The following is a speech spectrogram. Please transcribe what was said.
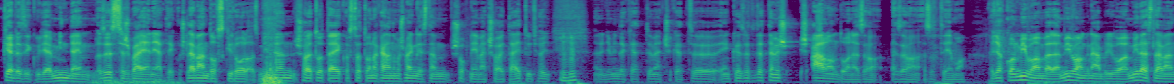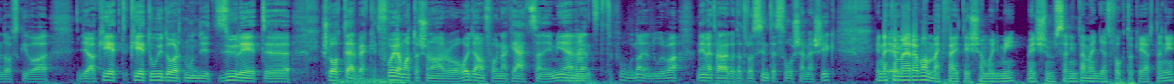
kérdezik ugye minden, az összes Bayern játékos Lewandowski-ról, az minden sajtótájékoztatónak állandó, most megnéztem sok német sajtájt, úgyhogy uh-huh. ugye mind a kettő meccsüket én közvetítettem, és, és állandóan ez a, ez a, ez a téma. Hogy akkor mi van vele, mi van Gnábrival, mi lesz Lewandowskival. Ugye a két, két új Dortmundit, Zülét, Slotterbecket folyamatosan arról, hogyan fognak játszani, milyen uh-huh. rendszer, fú, nagyon durva, német válogatottról szinte szó sem esik. Én nekem erre van megfejtésem, hogy mi, és szerintem egyet fogtok érteni.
